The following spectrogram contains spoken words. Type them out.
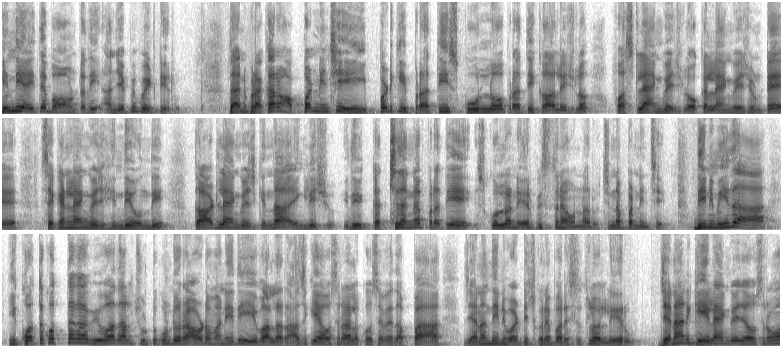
హిందీ అయితే బాగుంటుంది అని చెప్పి పెట్టారు దాని ప్రకారం అప్పటి నుంచి ఇప్పటికీ ప్రతి స్కూల్లో ప్రతి కాలేజ్లో ఫస్ట్ లాంగ్వేజ్ లోకల్ లాంగ్వేజ్ ఉంటే సెకండ్ లాంగ్వేజ్ హిందీ ఉంది థర్డ్ లాంగ్వేజ్ కింద ఇంగ్లీషు. ఇది ఖచ్చితంగా ప్రతి స్కూల్లో నేర్పిస్తూనే ఉన్నారు చిన్నప్పటి నుంచే. దీని మీద ఈ కొత్త కొత్తగా వివాదాలు చుట్టుకుంటూ రావడం అనేది వాళ్ళ రాజకీయ అవసరాల కోసమే తప్ప జనం దీన్ని పట్టించుకునే పరిస్థితిలో లేరు. జనానికి ఏ లాంగ్వేజ్ అవసరమో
